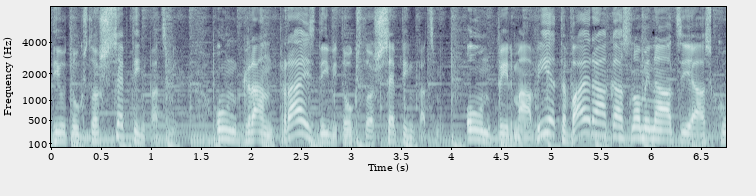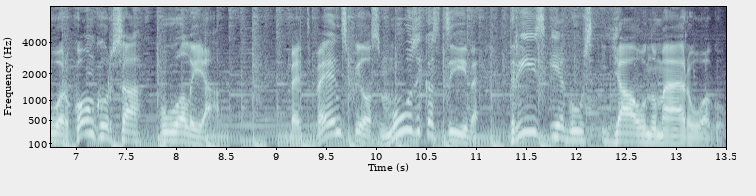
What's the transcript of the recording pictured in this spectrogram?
2017 un Grand Prize 2017 un pirmā vieta vairākās nominācijās koru konkursā Polijā. Bet Vēnspils mūzikas dzīve drīz iegūs jaunu mērogu.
